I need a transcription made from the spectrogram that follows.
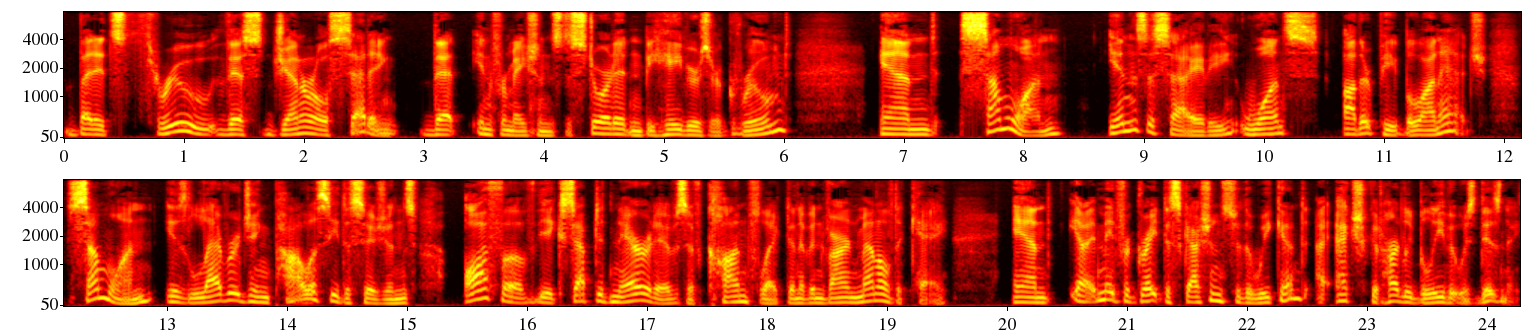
But it's through this general setting that information is distorted and behaviors are groomed. And someone in society wants other people on edge. Someone is leveraging policy decisions off of the accepted narratives of conflict and of environmental decay and you know, it made for great discussions through the weekend. I actually could hardly believe it was Disney.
